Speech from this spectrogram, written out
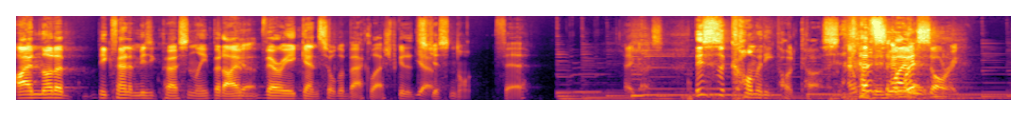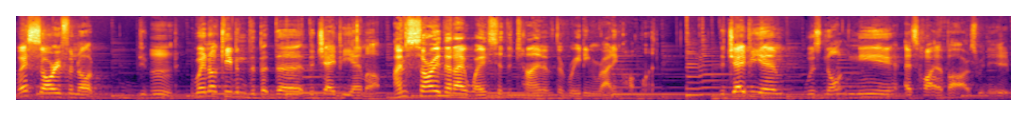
I'm not a big fan of music personally, but I'm Yeah. very against all the backlash because it's Yeah. just not fair. Hey guys, This is a comedy podcast. and we're, That's and why we're sorry. We're sorry for not. Mm. We're not keeping the, the the JPM up. I'm sorry that I wasted the time of the reading writing hotline. The JPM was not near as high a bar as we needed.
